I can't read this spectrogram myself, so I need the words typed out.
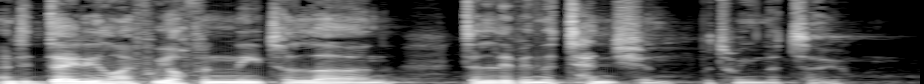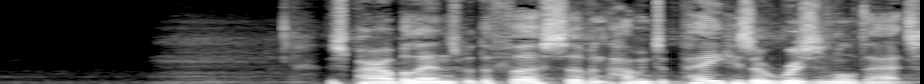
And in daily life, we often need to learn to live in the tension between the two. This parable ends with the first servant having to pay his original debt,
